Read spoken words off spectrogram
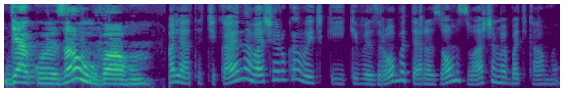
Дякую за увагу. Малята, чекаю на ваші рукавички, які ви зробите разом з вашими батьками.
